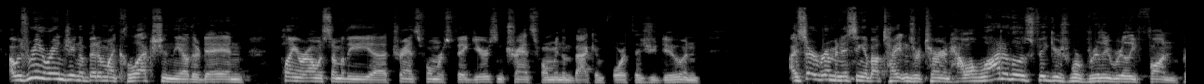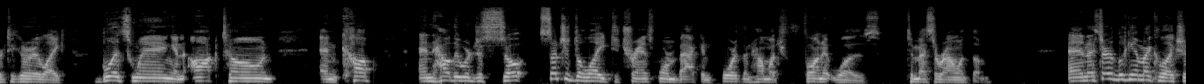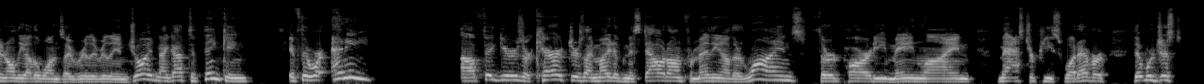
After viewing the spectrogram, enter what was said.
I was rearranging a bit of my collection the other day and playing around with some of the uh, Transformers figures and transforming them back and forth as you do. And I started reminiscing about Titan's Return, how a lot of those figures were really, really fun, particularly like Blitzwing and Octone and Kup, and how they were just so such a delight to transform back and forth, and how much fun it was to mess around with them. And I started looking at my collection, all the other ones I really, really enjoyed, and I got to thinking if there were any uh, figures or characters I might have missed out on from any other lines, third party, main line, masterpiece, whatever, that were just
